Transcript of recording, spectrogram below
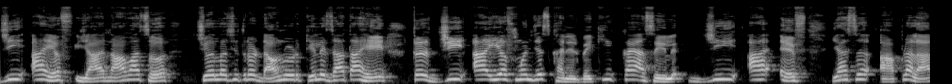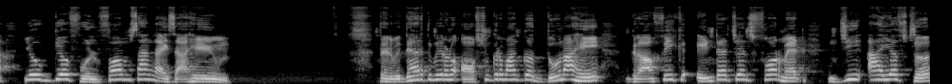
जी आय एफ या नावाचं चलचित्र डाउनलोड केले जात आहे. तर जी आय एफ म्हणजेच खालीलपैकी काय असेल? जी आय एफ याचं आपल्याला योग्य फुल फॉर्म सांगायचं आहे. तर विद्यार्थी मित्रांनो ऑप्शन क्रमांक दोन आहे graphic interchange format G I एफचं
